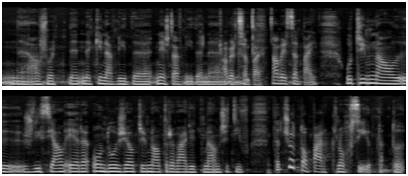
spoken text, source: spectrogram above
na, aqui na avenida, nesta avenida na Alberto Sampaio. Alberto Sampaio. O Tribunal uh, Judicial era onde hoje é o Tribunal de Trabalho e o Tribunal Administrativo. Portanto, junto ao Parque no Rocio, portanto,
